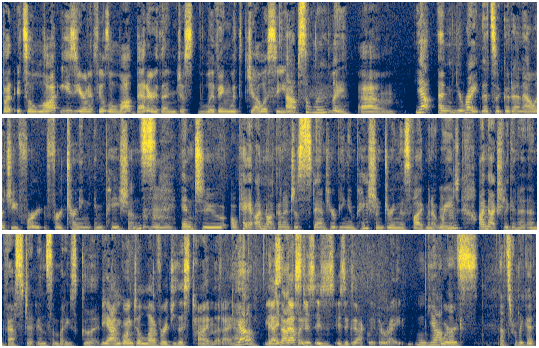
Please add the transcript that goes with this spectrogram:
But it's a lot easier and it feels a lot better than just living with jealousy. Absolutely. Um, Yeah, and you're right. That's a good analogy for for turning impatience Mm-hmm. into okay. I'm not going to just stand here being impatient during this five minute wait. I'm actually going to invest it in somebody's good. Mm-hmm. yeah, I'm going to leverage this time that I have. Yeah, yeah. Invest is, is is exactly the right Yeah, word. that's that's really good.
